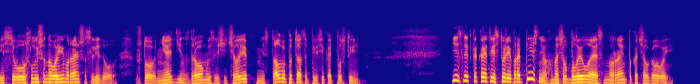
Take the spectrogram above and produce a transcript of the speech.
Из всего услышанного им раньше следовало, что ни один здравомыслящий человек не стал бы пытаться пересекать пустыню. «Если это какая-то история про песню», — начал было но Райан покачал головой.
